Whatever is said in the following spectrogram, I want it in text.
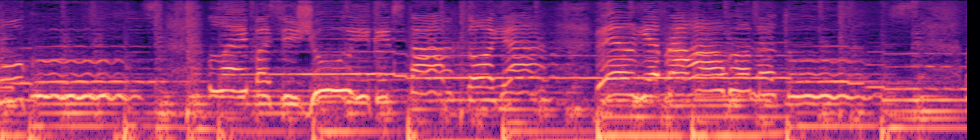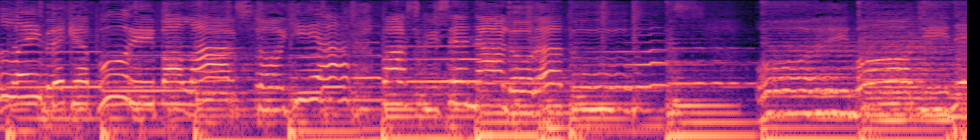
nukus. Lai pasižiūri, kaip staktoje, vėl jie praaugo metus. Lai be kepuriai palaksto jie paskui senelio ratus. Oi, motinėlė,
